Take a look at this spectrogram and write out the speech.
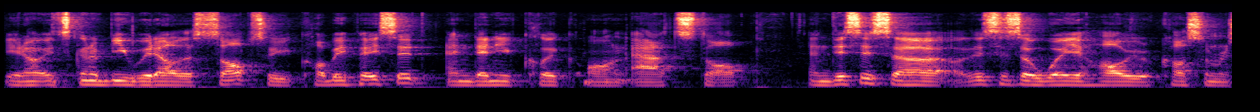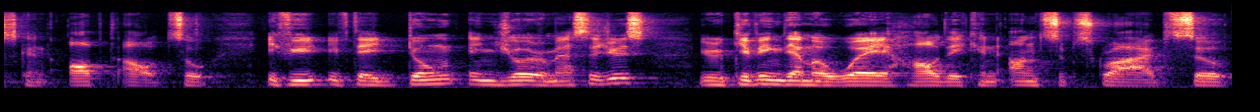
You know it's going to be without a stop so you copy paste it and then you click on add stop and this is a this is a way how your customers can opt out. So if you if they don't enjoy your messages you're giving them a way how they can unsubscribe. So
